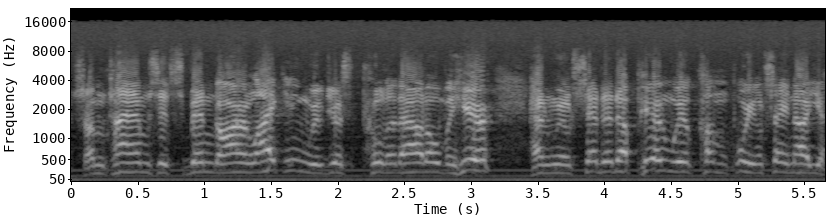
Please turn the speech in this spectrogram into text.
Sometimes it's been to our liking. We'll just pull it out over here and we'll set it up here and we'll come. We'll say, now you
